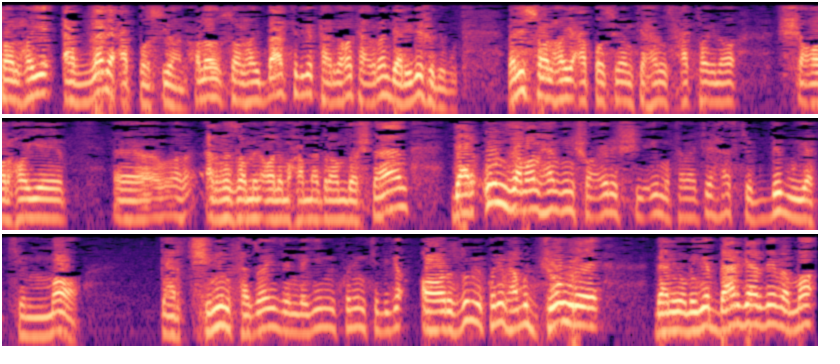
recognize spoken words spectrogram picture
سالهای اول عباسیان. حالا سالهای بعد که دیگه پرده ها تقریبا دریده شده بود. ولی سالهای عباسیان که هنوز حتی اینا شعارهای الرضا من آل محمد رام داشتن در اون زمان هم این شاعر شیعی متوجه هست که بگوید که ما در چنین فضای زندگی می‌کنیم که دیگه آرزو می‌کنیم همون جور بنی امیه برگرده و ما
